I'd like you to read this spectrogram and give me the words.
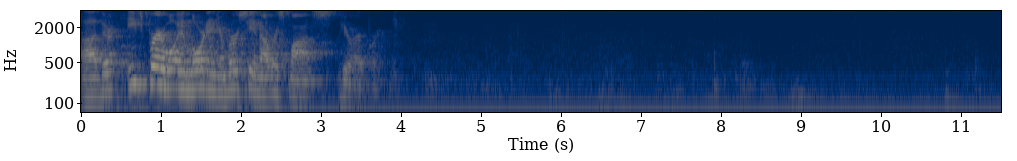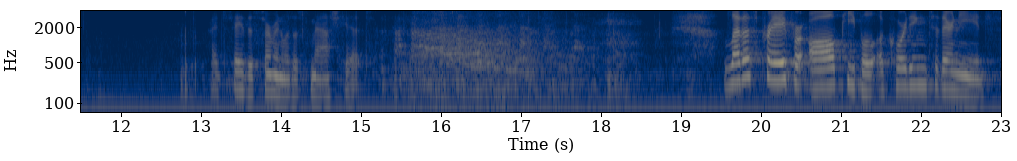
Uh, there, each prayer will end, Lord, in your mercy and our response. Hear our prayer. I'd say the sermon was a smash hit. Let us pray for all people according to their needs.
